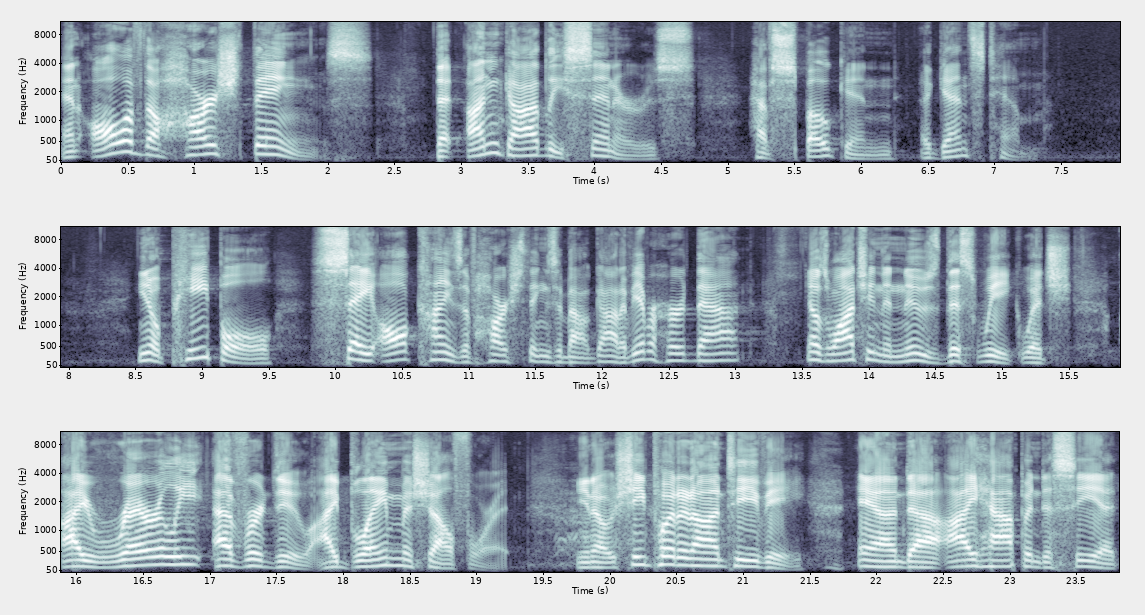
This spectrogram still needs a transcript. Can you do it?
and all of the harsh things that ungodly sinners have spoken against him. You know, people say all kinds of harsh things about God. Have you ever heard that? I was watching the news this week, which I rarely ever do. I blame Michelle for it. You know, she put it on TV, and uh, I happened to see it.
